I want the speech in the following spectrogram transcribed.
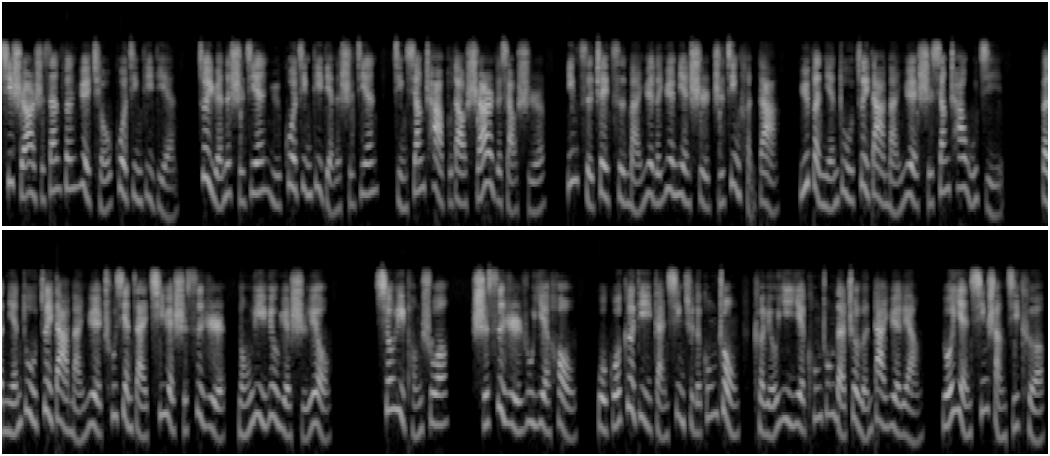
七时二十三分月球过境地点，最圆的时间与过境地点的时间仅相差不到十二个小时，因此这次满月的月面是直径很大，与本年度最大满月时相差无几。本年度最大满月出现在七月十四日，农历六月十六。修立鹏说，十四日入夜后，我国各地感兴趣的公众可留意夜空中的这轮大月亮，裸眼欣赏即可，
